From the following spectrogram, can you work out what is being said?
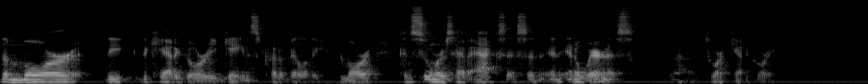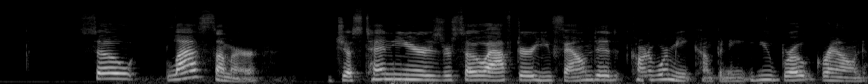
the more the, the category gains credibility, the more consumers have access and, and, and awareness uh, to our category. So last summer, just 10 years or so after you founded Carnivore Meat Company, you broke ground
